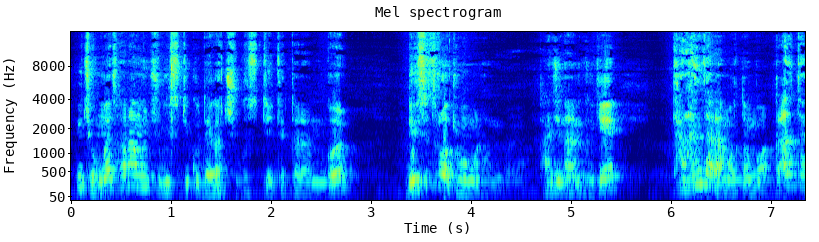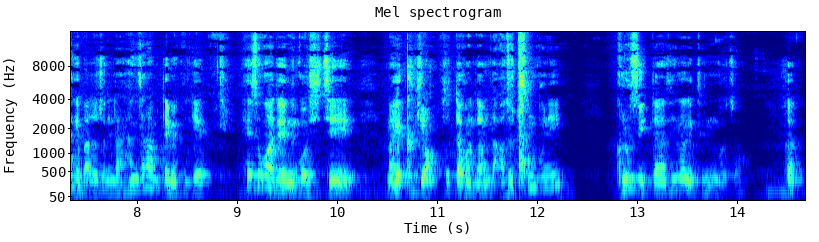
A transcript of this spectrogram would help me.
그럼 정말 사람을 죽일 수도 있고 내가 죽을 수도 있겠다라는 걸 내 스스로가 경험을 하는 거예요. 단지 나는 그게 단 한 사람, 어떤 뭐 따뜻하게 맞아주는 단 한 사람 때문에 그게 해소가 되는 것이지, 만약에 그게 없었다고 한다면 나도 충분히 그럴 수 있다는 생각이 드는 거죠. 그러니까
